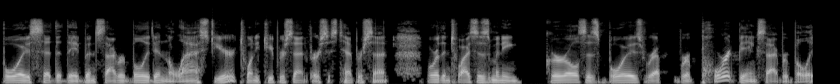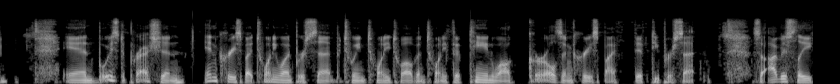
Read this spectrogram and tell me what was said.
boys said that they'd been cyberbullied in the last year 22% versus 10%. More than twice as many girls as boys rep- report being cyberbullied. And boys' depression increased by 21% between 2012 and 2015, while girls increased by 50%. So, obviously,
